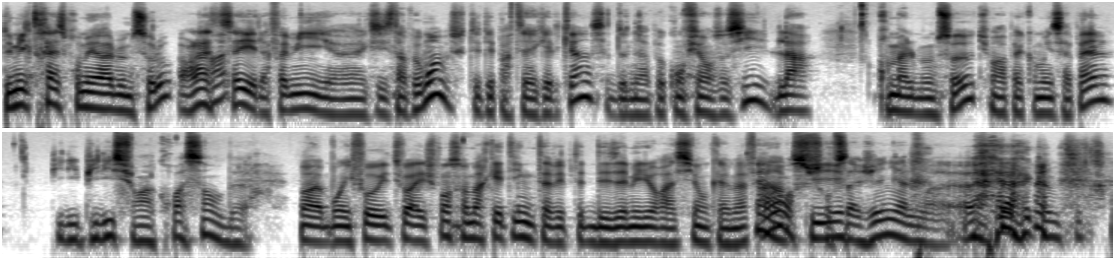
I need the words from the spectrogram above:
2013, premier album solo. Alors là, ça y est, la famille euh, existe un peu moins parce que tu étais parti avec quelqu'un, ça te donnait un peu confiance aussi. Là, premier album solo, tu me rappelles comment il s'appelle? Pili Pili sur un croissant au beurre. Ouais, bon, il faut, tu vois, je pense qu'en marketing, tu avais peut-être des améliorations quand même à faire. Ah non, je trouve ça génial, moi, comme titre.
